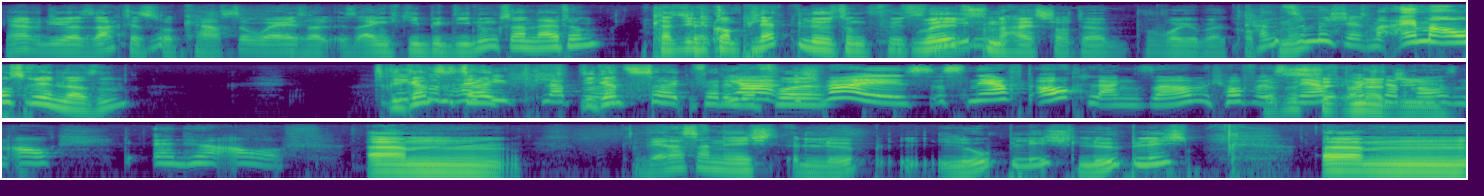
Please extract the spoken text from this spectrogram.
Ja, wie du ja sagtest, so Castaway soll- ist eigentlich die Bedienungsanleitung. Das ist die Komplettlösung fürs Leben. Wilson heißt doch der Volleyballkopf, Kannst du ne? mich jetzt mal einmal ausreden lassen? Die Trink ganze und halt Zeit, die Klappe. die ganze Zeit fährt er Ja, mir voll. ich weiß. Es nervt auch langsam. Ich hoffe, Das es nervt euch da draußen auch. Dann hör auf. Ähm, wäre das dann nicht löb, löblich, löblich, ähm,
